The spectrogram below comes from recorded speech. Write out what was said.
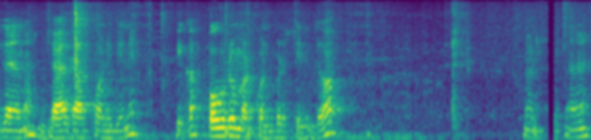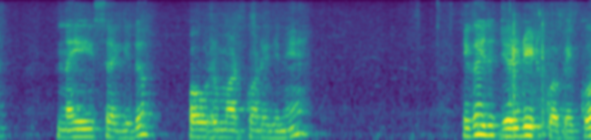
ಈಗ ನಾನು ಜಾಗ ಹಾಕ್ಕೊಂಡಿದ್ದೀನಿ. ಈಗ ಪೌಡ್ರ್ ಮಾಡ್ಕೊಂಡು ಬರ್ತೀನಿ ಇದು. ನೋಡಿ ನೈಸಾಗಿದು ಪೌಡ್ರ್ ಮಾಡ್ಕೊಂಡಿದ್ದೀನಿ. ಈಗ ಇದು ಜರಡಿ ಇಟ್ಕೋಬೇಕು.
